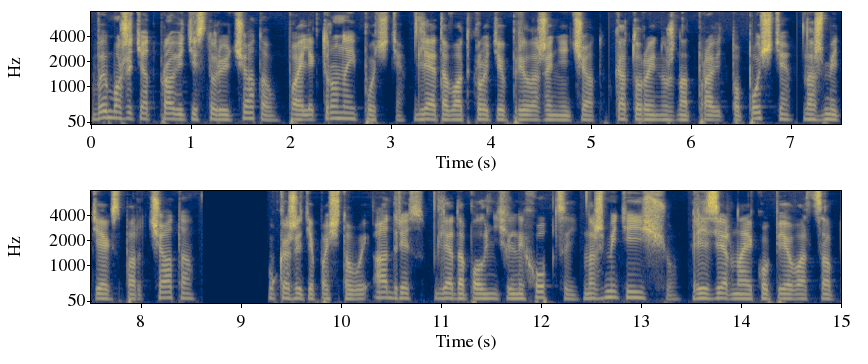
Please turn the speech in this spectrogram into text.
вы можете отправить историю чатов по электронной почте. Для этого откройте приложение чат, который нужно отправить по почте, нажмите экспорт чата, Укажите почтовый адрес. Для дополнительных опций нажмите еще. Резервная копия WhatsApp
